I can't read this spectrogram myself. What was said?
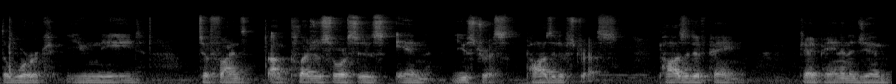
the work you need to find uh, pleasure sources in eustress positive stress positive pain okay pain in the gym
